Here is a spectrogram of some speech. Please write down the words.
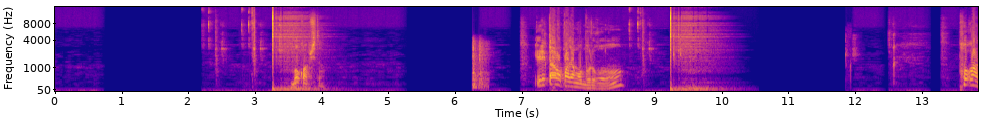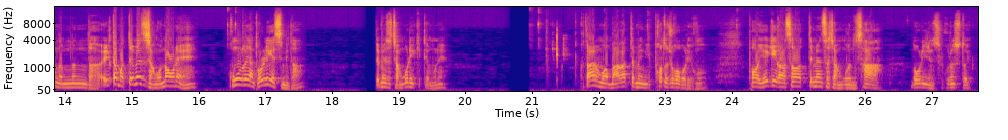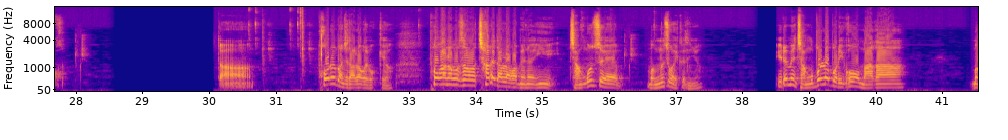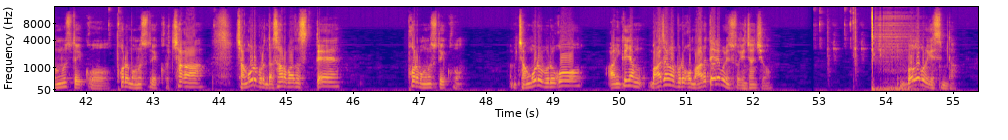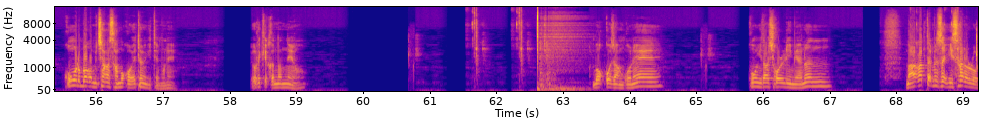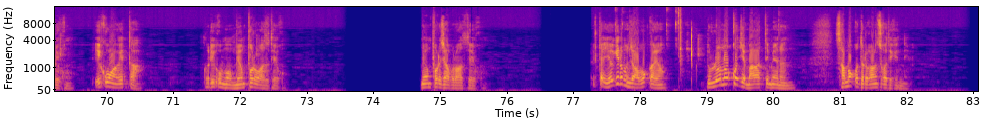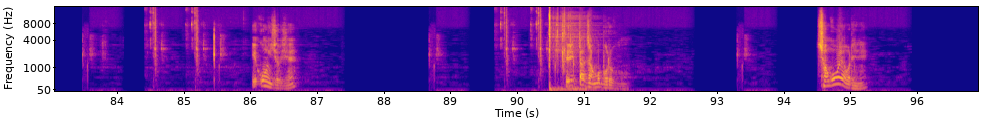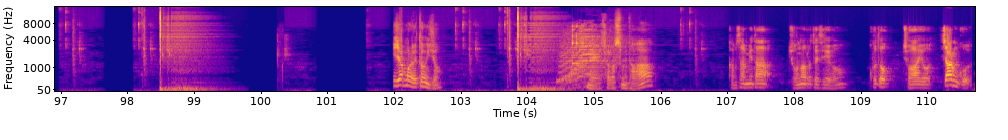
먹고 합시다. 일단 오빠 장군 부르고, 포가 넘는다. 일단 뭐 뜨면서 장군 나오네. 공을 그냥 돌리겠습니다. 뜨면서 장군이 있기 때문에. 그 다음에 뭐 마가 뜨면 이 포도 죽어버리고, 포가 여기 가서 뜨면서 장군 4 노리는 수 그런 수도 있고. 일단 포를 먼저 달라고 해볼게요. 포가 넘어서 차를 달라고 하면은 이 장군 수에 먹는 수가 있거든요. 이러면 장군 불러버리고 마가 먹는 수도 있고 포를 먹는 수도 있고 차가 장고를 부른다 사로 받았을 때 포를 먹는 수도 있고 장고를 부르고 아니 그냥 마장을 부르고 말을 때려버리는 수도 괜찮죠. 먹어버리겠습니다. 공으로 먹으면 차가 사먹고 외통이기 때문에. 이렇게 끝났네요. 먹고 장군에 공이 다시 올리면은 마가 뜨면서 이 살을 노리고 이공하겠다. 그리고 뭐 면포로 와도 되고 면포로 잡으러 와도 되고 일단 여기로 먼저 와볼까요? 눌러놓고 이제 마가 뜨면은 사먹고 들어가는 수가 되겠네요. 이 공이죠 이제? 일단 장고 부르고. 성공해버리네. 이 장군 외통이죠? 네, 잘 봤습니다. 감사합니다. 좋은 하루 되세요. 구독, 좋아요, 짱굿!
